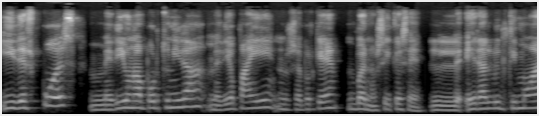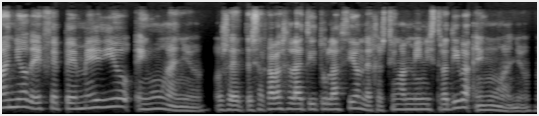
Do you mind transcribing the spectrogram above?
Y después me dio una oportunidad, me dio para ahí, no sé por qué. Bueno, sí que sé. Era el último año de FP medio en un año. O sea, te sacabas la titulación de gestión administrativa en un año.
